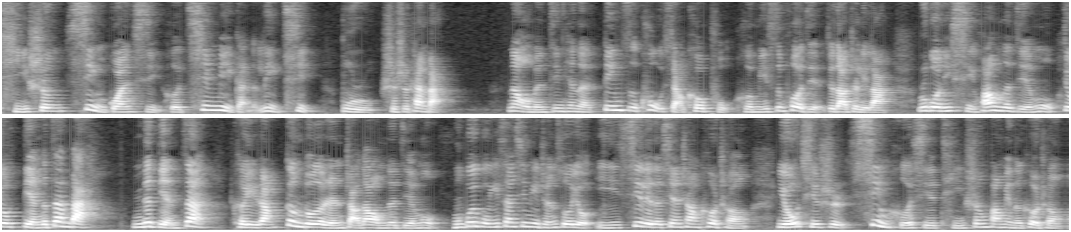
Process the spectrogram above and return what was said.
提升性关系和亲密感的利器，不如试试看吧。那我们今天的丁字裤小科普和迷思破解就到这里啦。如果你喜欢我们的节目，就点个赞吧。你的点赞可以让更多的人找到我们的节目。我们硅谷一三心理诊所有一系列的线上课程，尤其是性和谐提升方面的课程。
